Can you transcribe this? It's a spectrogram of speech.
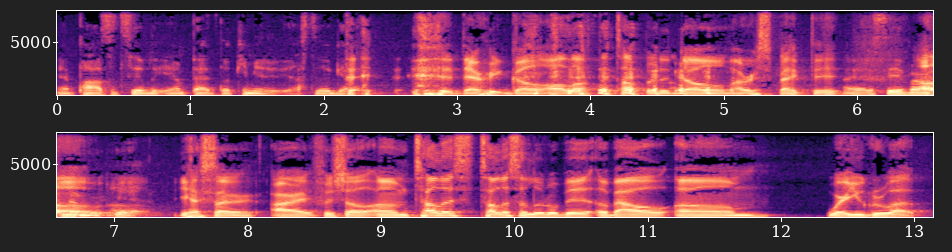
and positively impact the community. I still got it. there we go, all off the top of the dome. I respect it. I had to see if I remember. Um, yeah. Yes, sir. All right, for sure. Um, tell us, tell us a little bit about um, where you grew up.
